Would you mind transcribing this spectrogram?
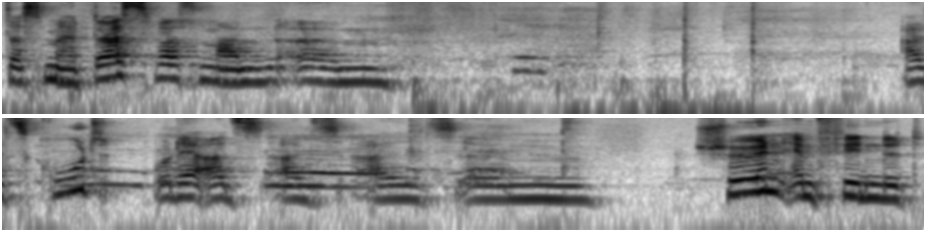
dass man das, was man ähm, als gut oder als, als, als ähm, schön empfindet,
